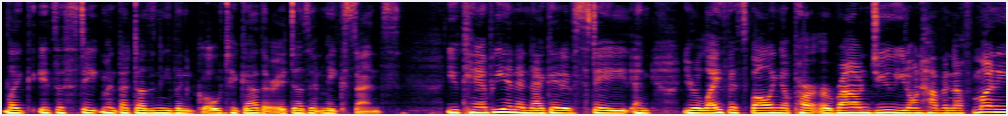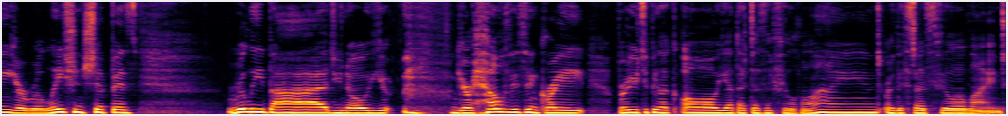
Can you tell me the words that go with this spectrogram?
Like it's a statement that doesn't even go together. It doesn't make sense. You can't be in a negative state and your life is falling apart around you. You don't have enough money. Your relationship is really bad. You know, your, your health isn't great for you to be like, oh, yeah, that doesn't feel aligned or this does feel aligned.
